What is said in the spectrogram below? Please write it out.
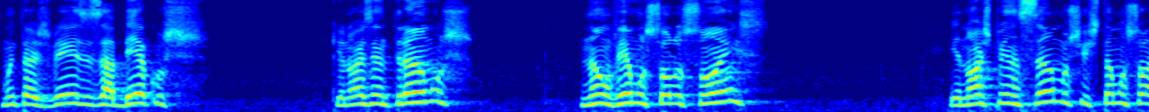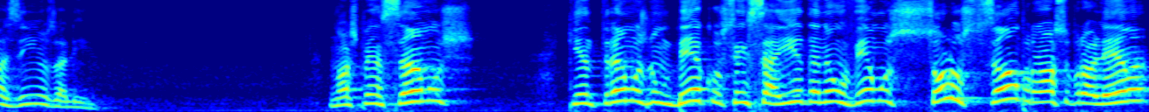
Muitas vezes há becos que nós entramos, não vemos soluções e nós pensamos que estamos sozinhos ali. Nós pensamos que entramos num beco sem saída, não vemos solução para o nosso problema,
